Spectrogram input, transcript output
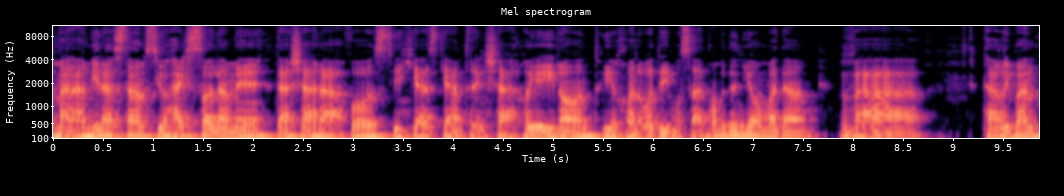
من امیر هستم 38 سالمه. در شهر اهواز یکی از گرمترین شهرهای ایران توی خانواده مسلمان به دنیا اومدم و تقریبا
